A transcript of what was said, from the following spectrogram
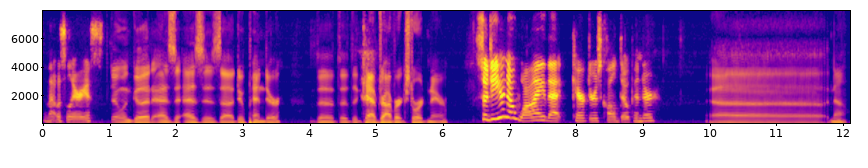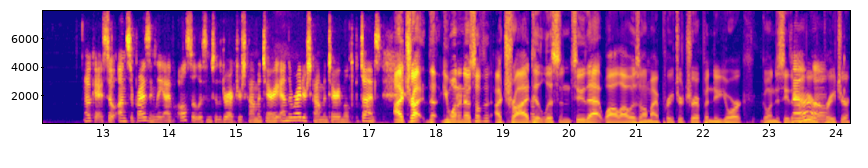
and that was hilarious. doing good as as is uh, Dopinder, the, the the cab driver extraordinaire. So, do you know why that character is called Dopinder? Uh, no. Okay, so unsurprisingly, I've also listened to the director's commentary and the writer's commentary multiple times. I tried. You want to know something? I tried to listen to that while I was on my preacher trip in New York, going to see the premiere Oh. of Preacher.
